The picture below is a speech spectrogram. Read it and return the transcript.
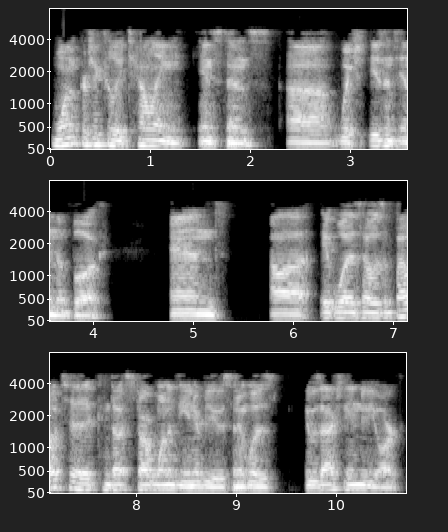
one particularly telling instance uh, which isn't in the book. And uh, it was I was about to conduct start one of the interviews, and it was it was actually in New York,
